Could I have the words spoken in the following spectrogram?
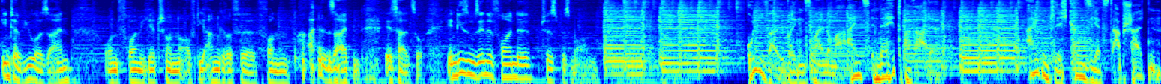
Interviewer sein und freue mich jetzt schon auf die Angriffe von allen Seiten. Ist halt so. In diesem Sinne, Freunde, tschüss bis morgen. Uli war übrigens mal Nummer eins in der Hitparade. Eigentlich können Sie jetzt abschalten.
